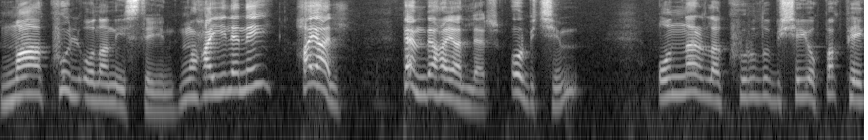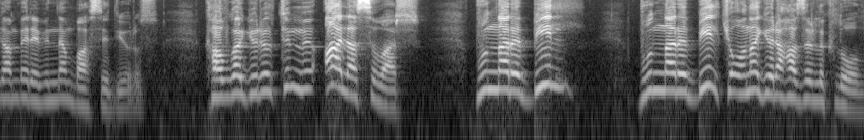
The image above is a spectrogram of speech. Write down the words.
makul olanı isteyin. Muhayyile ne? Hayal. Pembe hayaller o biçim onlarla kurulu bir şey yok. Bak peygamber evinden bahsediyoruz. Kavga gürültü mü? Alası var. Bunları bil bunları bil ki ona göre hazırlıklı ol.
